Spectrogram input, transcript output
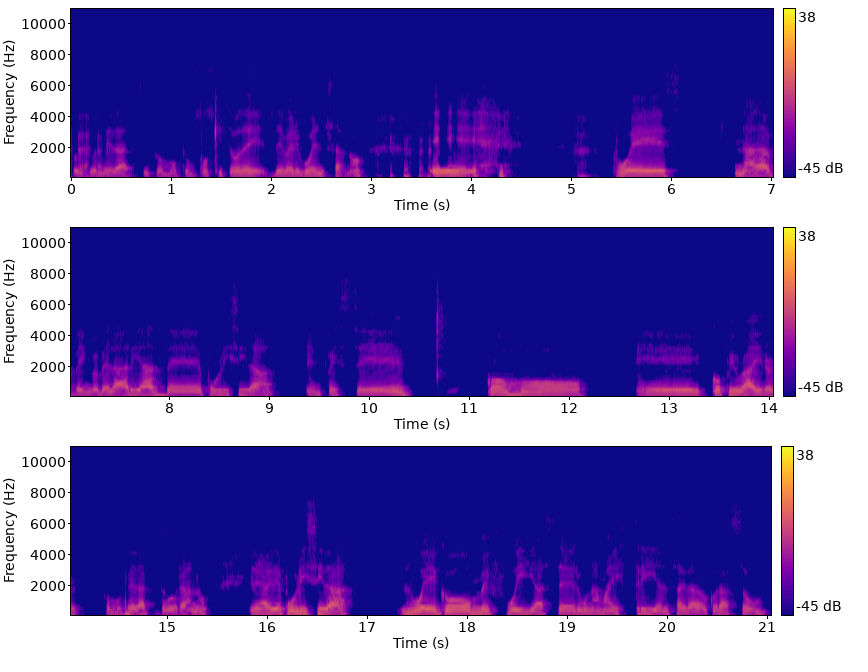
porque me da así como que un poquito de, vergüenza, ¿no? Eh, pues nada, vengo del área de publicidad. Empecé como eh, copywriter, como redactora, ¿no? En el área de publicidad. Luego me fui a hacer una maestría en Sagrado Corazón,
